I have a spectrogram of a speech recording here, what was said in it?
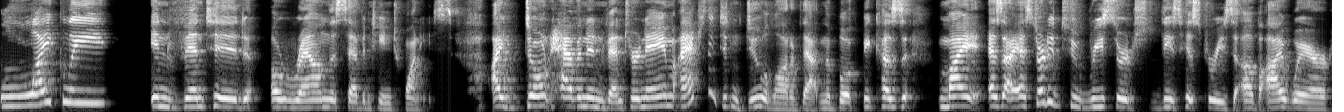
likely invented around the 1720s. I don't have an inventor name. I actually didn't do a lot of that in the book because my as I, started to research these histories of eyewear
